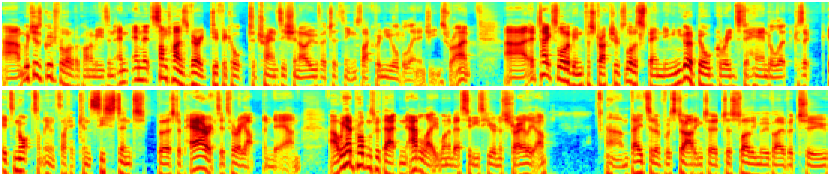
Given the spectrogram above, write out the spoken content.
um, which is good for a lot of economies. And, and, and it's sometimes very difficult to transition over to things like renewable energies, right? Uh, it takes a lot of infrastructure, it's a lot of spending, and you've got to build grids to handle it because it, it's not something that's like a consistent burst of power, it's, it's very up and down. Uh, we had problems with that in Adelaide, one of our cities here in Australia um, they sort of were starting to, to slowly move over to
